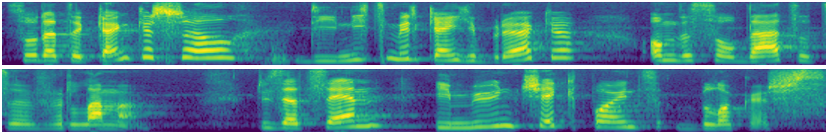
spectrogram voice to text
zodat de kankercel die niet meer kan gebruiken om de soldaten te verlammen. Dus dat zijn immuuncheckpoint-blokkers.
